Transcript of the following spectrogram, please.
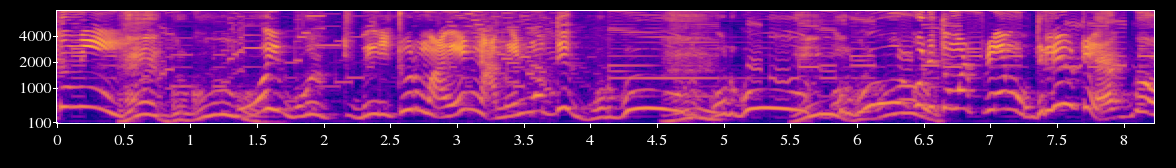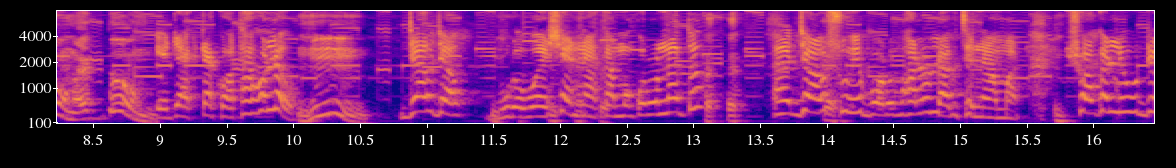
তুমি? হ্যাঁ গুরগু ওই বুল- বিল্টুর মায়ের নামের মধ্যে গুরগু গুরগু গুরগু। করে তোমার প্রেম উদলে ওঠে? একদম একদম। এটা একটা কথা হলো? হুম। যাও যাও বুড়ো বয়সে না ন্যাকামো করো না তো। আহ, যাও শুয়ে বড় ভালো লাগছে না আমার। সকালে উঠে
